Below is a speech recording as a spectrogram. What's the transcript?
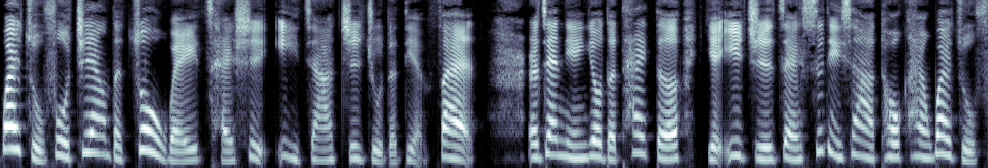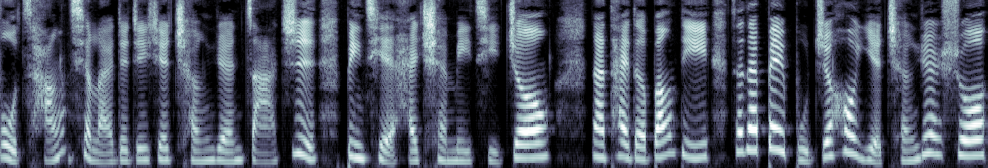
外祖父这样的作为才是一家之主的典范。而在年幼的泰德，也一直在私底下偷看外祖父藏起来的这些成人杂志，并且还沉迷其中。那泰德·邦迪在他被捕之后，也承认说，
